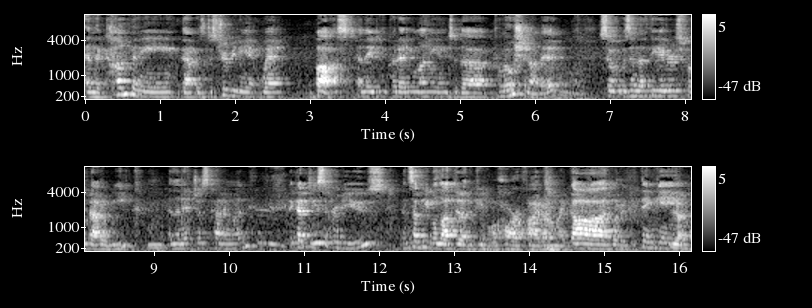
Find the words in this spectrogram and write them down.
and the company that was distributing it went bust, and they didn't put any money into the promotion of it. So it was in the theaters for about a week, Mm. and then it just kind of went. It got decent reviews, and some people loved it. Other people were horrified. Oh my God, what are they thinking? Yeah.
